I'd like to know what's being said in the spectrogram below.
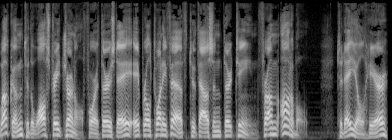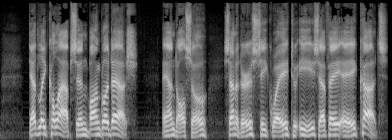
Welcome to the Wall Street Journal for Thursday, April 25th, 2013, from Audible. Today you'll hear Deadly Collapse in Bangladesh, and also Senators seek way to ease FAA cuts.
